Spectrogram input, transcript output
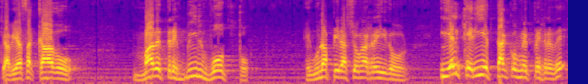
que había sacado más de 3 mil votos en una aspiración a regidor, y él quería estar con el PRD,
